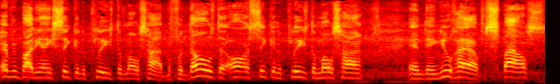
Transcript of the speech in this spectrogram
everybody ain't seeking to please the Most High. But for those that are seeking to please the Most High, and then you have spouse,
